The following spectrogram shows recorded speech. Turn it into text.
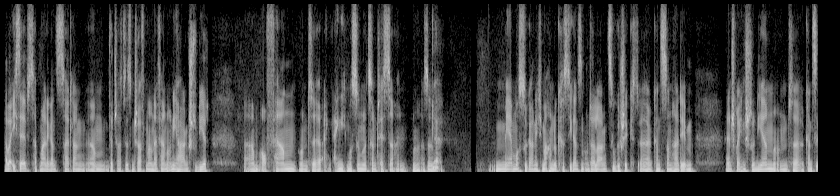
Aber ich selbst habe mal eine ganze Zeit lang ähm, Wirtschaftswissenschaften an der Fernuni Hagen studiert, ähm, auf Fern und äh, eigentlich musst du nur zum Tester hin. Ne? Also ja. mehr musst du gar nicht machen. Du kriegst die ganzen Unterlagen zugeschickt, äh, kannst dann halt eben entsprechend studieren und äh, kannst,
